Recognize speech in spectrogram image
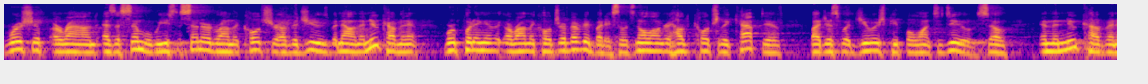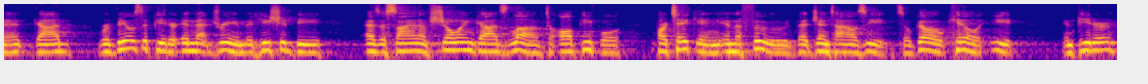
worship around, as a symbol, we used to center it around the culture of the Jews. But now in the new covenant, we're putting it around the culture of everybody. So it's no longer held culturally captive by just what Jewish people want to do. So in the new covenant, God reveals to Peter in that dream that he should be, as a sign of showing God's love to all people, partaking in the food that Gentiles eat. So go, kill, eat. And Peter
